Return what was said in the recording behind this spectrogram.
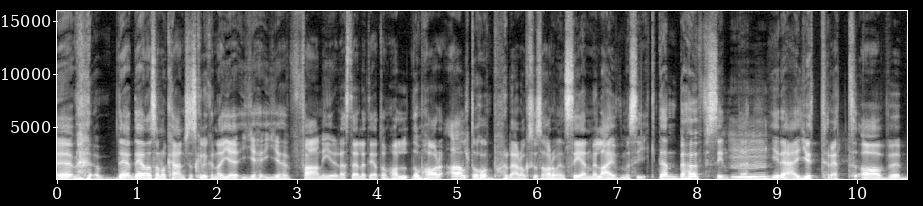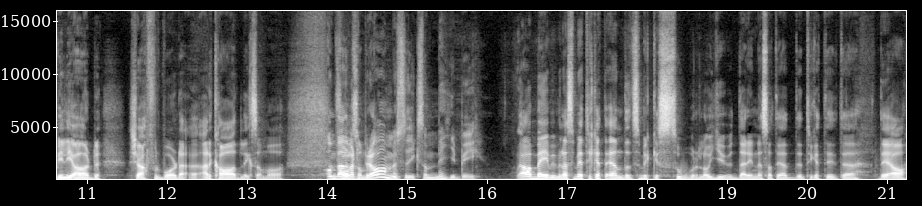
Eh, det, det enda som de kanske skulle kunna ge, ge, ge fan i det där stället är att de har, de har allt ovanpå det där också så har de en scen med livemusik. Den behövs inte Mm. i det här gyttret av biljard, shuffleboard, arkad liksom. Och, Om det hade varit som- bra musik så maybe. Ja, maybe, men alltså, jag tycker att det ändå är så mycket sol och ljud där inne så att jag, jag tycker att det är lite, det, ja.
